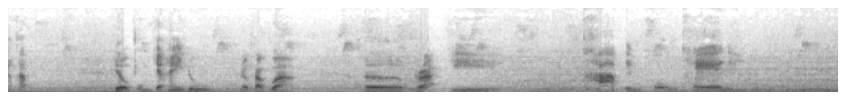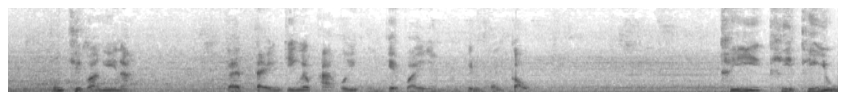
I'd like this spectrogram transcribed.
นะครับ เดี๋ยวผมจะให้ดูนะครับว่าเออพระที่ถ้าเป็นของแท้เนี่ย ผมคิดว่างี้นะแต่แต่จริงๆแล้วพระที่ผมเก็บไว้เนี่ย มันเป็นของเก่า ที่ที่ที่อยู่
